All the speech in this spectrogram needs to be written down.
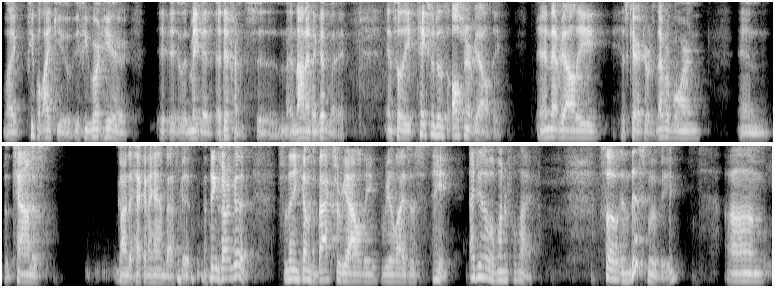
like people like you. If you weren't here, it, it would make a, a difference uh, and not in a good way. And so he takes him to this alternate reality. And in that reality, his character was never born and the town has gone to heck in a handbasket and things aren't good. So then he comes back to reality, realizes, hey, I do have a wonderful life. So in this movie, um,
